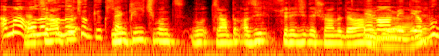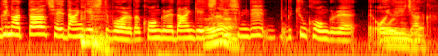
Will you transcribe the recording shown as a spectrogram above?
Ama olasılığı Trump'ı çok yüksek. Impeachment bu Trump'ın azil süreci de şu anda devam, Devam ediyor. ediyor. yani. Bugün hatta şeyden geçti bu arada. Kongreden geçti. Şimdi bütün kongre oylayacak. Oynayacak.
